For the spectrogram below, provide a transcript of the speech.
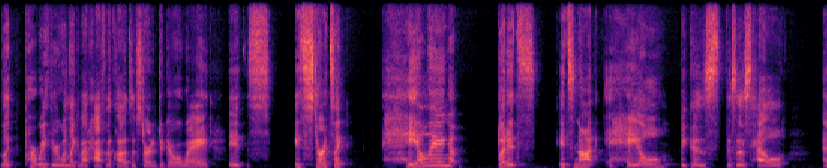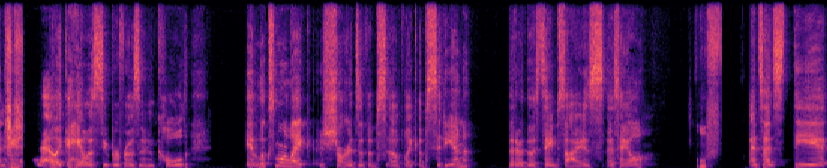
like partway through when like about half of the clouds have started to go away, it's it starts like hailing, but it's it's not hail because this is hell and hail like hail is super frozen and cold. It looks more like shards of obs- of like obsidian that are the same size as hail. Oof. And since the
